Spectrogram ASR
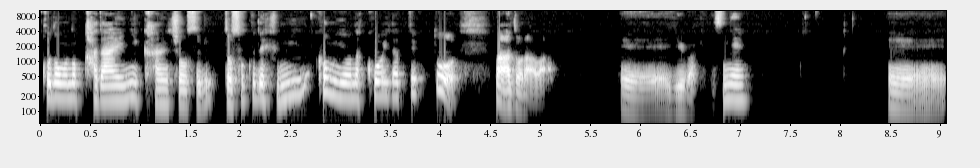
子供の課題に干渉する、土足で踏み込むような行為だっていうことを、まあ、アドラーは、えー、言うわけですね。えー、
